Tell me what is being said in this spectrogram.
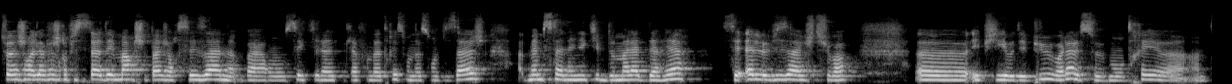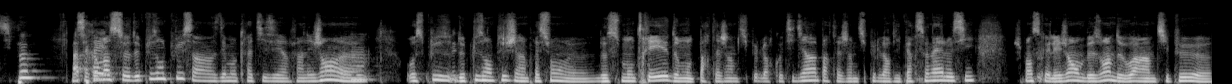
Tu vois, je, je réfléchissais à la démarche, je sais pas, genre Cézanne, bah on sait qu'il est la fondatrice, on a son visage. Même si elle a une équipe de malades derrière, c'est elle le visage, tu vois. Euh, et puis au début, voilà, elle se montrait euh, un petit peu. Après, ça commence de plus en plus hein, à se démocratiser. Enfin, les gens euh, mm. osent plus, de plus en plus, j'ai l'impression, de se montrer, de partager un petit peu de leur quotidien, partager un petit peu de leur vie personnelle aussi. Je pense que les gens ont besoin de voir un petit peu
